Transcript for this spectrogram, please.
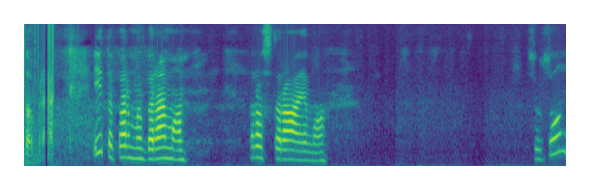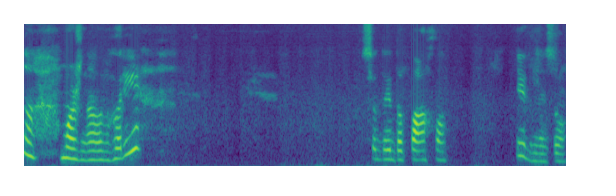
Добре. І тепер ми беремо, розтираємо цю зону, можна вгорі, сюди до паху і внизу.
